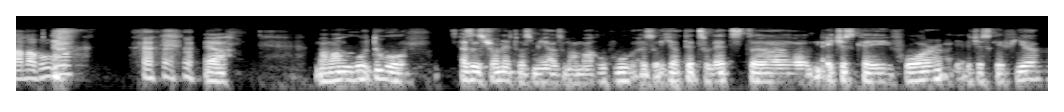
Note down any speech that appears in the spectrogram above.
Mama Huhu? ja, Mama Huhu Duo. Also ist schon etwas mehr als Mama Huhu. Also ich hatte zuletzt äh, HSK 4, HSK 4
